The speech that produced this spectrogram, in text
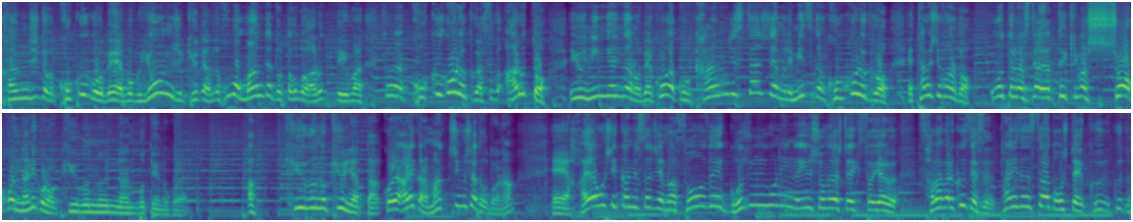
漢字とか国語で僕49点ほぼ満点取ったことがあるっていう、まあ、それは国語力がすごいあるという人間なので、今度はこの漢字スタジアムで自ら国語力を試していこうと思っております。ではやっていきましょう。これ何この9分の何歩っていうのこれ。あ、9分の9になった。これあれからマッチングしたってことかなえー、早押し漢字スタジアムは総勢55人が優勝を目指して競い合うサバイバルクイズです。対戦スタートをしてクイズ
